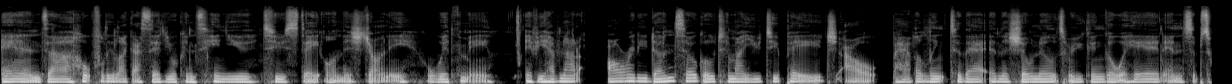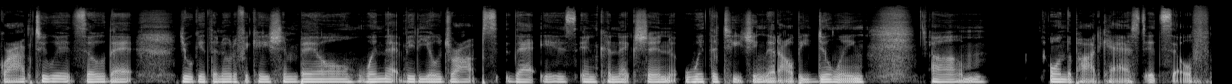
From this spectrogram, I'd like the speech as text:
And uh, hopefully, like I said, you'll continue to stay on this journey with me. If you have not already done so, go to my YouTube page. I'll have a link to that in the show notes where you can go ahead and subscribe to it so that you'll get the notification bell when that video drops that is in connection with the teaching that I'll be doing um, on the podcast itself.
